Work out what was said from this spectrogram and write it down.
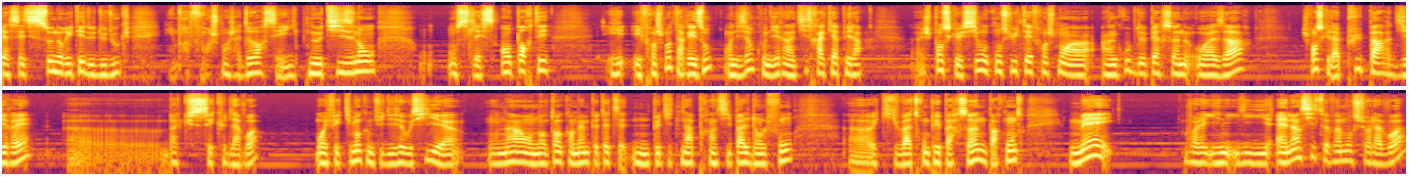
a cette sonorité de doudouk. Et moi franchement j'adore, c'est hypnotisant, on, se laisse emporter. Et, franchement t'as raison en disant qu'on dirait un titre a cappella. Euh, je pense que si on consultait franchement un, groupe de personnes au hasard, je pense que la plupart diraient euh, bah, que c'est que de la voix. Bon effectivement comme tu disais aussi, on a, on entend quand même peut-être une petite nappe principale dans le fond euh, qui va tromper personne, par contre, mais voilà, il, il, elle insiste vraiment sur la voix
